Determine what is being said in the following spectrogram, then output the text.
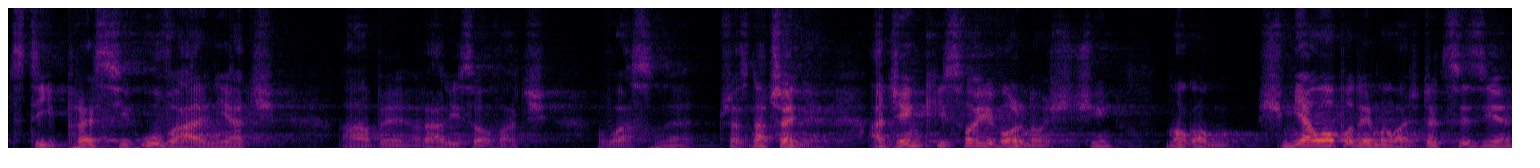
z tej presji uwalniać, aby realizować własne przeznaczenie. A dzięki swojej wolności mogą śmiało podejmować decyzje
